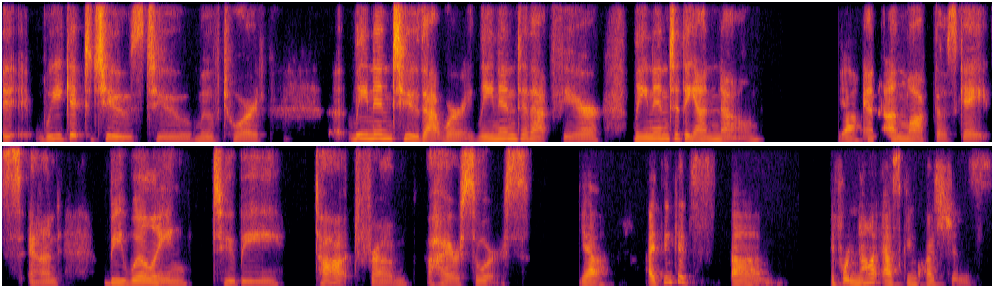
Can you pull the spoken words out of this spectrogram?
it, we get to choose to move toward, uh, lean into that worry, lean into that fear, lean into the unknown, Yeah. and unlock those gates, and be willing to be taught from a higher source. Yeah. I think it's um if we're not asking questions,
